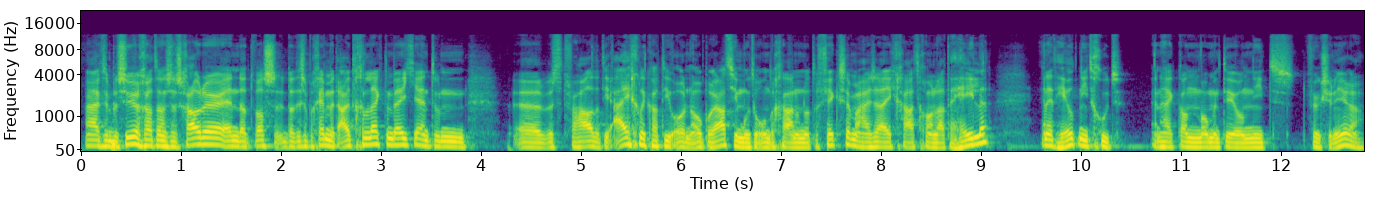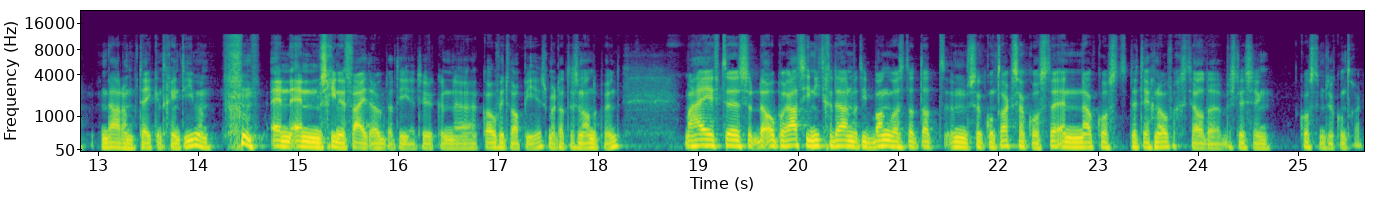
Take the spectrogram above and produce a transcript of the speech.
Hij heeft een blessure gehad aan zijn schouder en dat, was, dat is op een gegeven moment uitgelekt een beetje. En toen eh, was het verhaal dat hij eigenlijk had hij een operatie moeten ondergaan om dat te fixen. Maar hij zei, ik ga het gewoon laten helen. En het heelt niet goed. En hij kan momenteel niet functioneren. En daarom tekent geen team hem. en, en misschien het feit ook dat hij natuurlijk een eh, covid-wappie is, maar dat is een ander punt. Maar hij heeft eh, de operatie niet gedaan omdat hij bang was dat dat hem zijn contract zou kosten. En nou kost de tegenovergestelde beslissing kost hem zijn contract.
